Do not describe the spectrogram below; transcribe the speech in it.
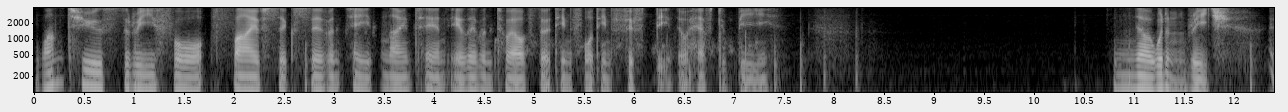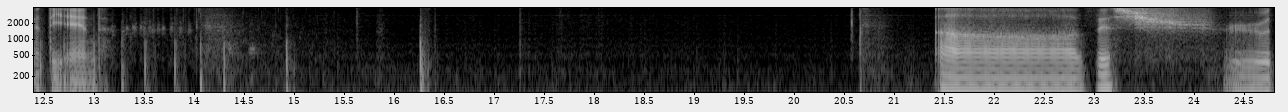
1, 2, 3, 4, 5, 6, 7, 8, 9, 10, 11, 12, 13, 14, 15. They'll have to be... No, it wouldn't reach at the end. Uh, this should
